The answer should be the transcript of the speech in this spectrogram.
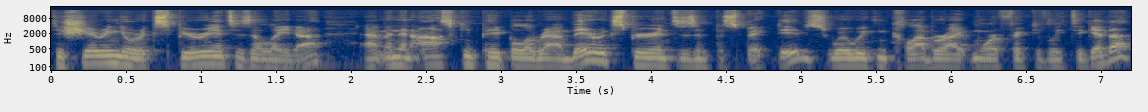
to sharing your experience as a leader, um, and then asking people around their experiences and perspectives where we can collaborate more effectively together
